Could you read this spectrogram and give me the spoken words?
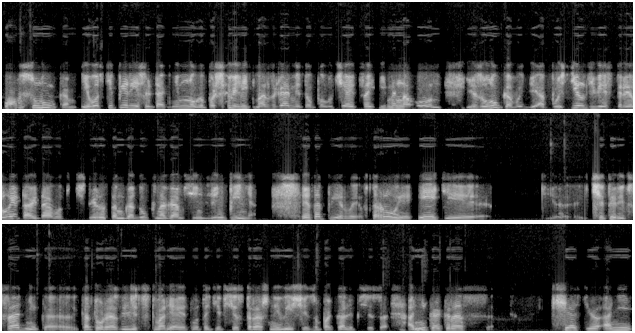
Он с луком. И вот теперь, если так немного пошевелить мозгами, то получается именно он из лука опустил две стрелы тогда вот в 2014 году к ногам Синьцзиньпиня. Это первое. Второе. Эти четыре всадника, которые олицетворяют вот эти все страшные вещи из апокалипсиса, они как раз к счастью, они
